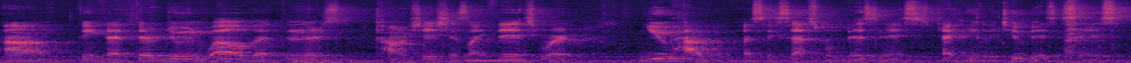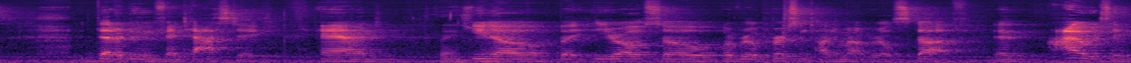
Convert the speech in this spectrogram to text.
um, think that they're doing well, but then there's conversations like this where you have a successful business, technically two businesses, that are doing fantastic, and Thanks, you know, but you're also a real person talking about real stuff, and I would say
